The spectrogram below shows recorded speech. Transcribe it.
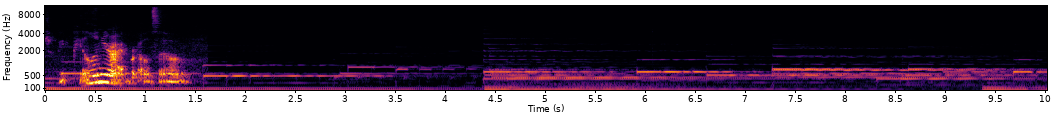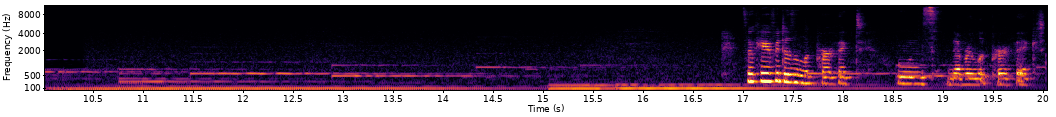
Should be peeling your eyebrows out. It's okay if it doesn't look perfect. Wounds never look perfect.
